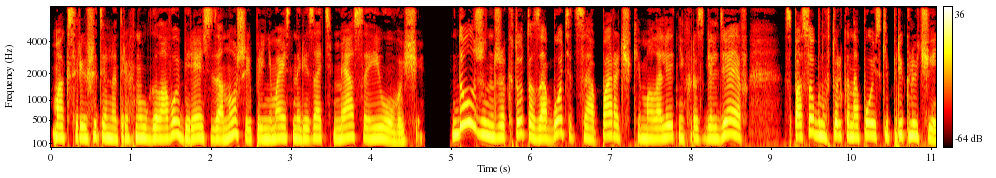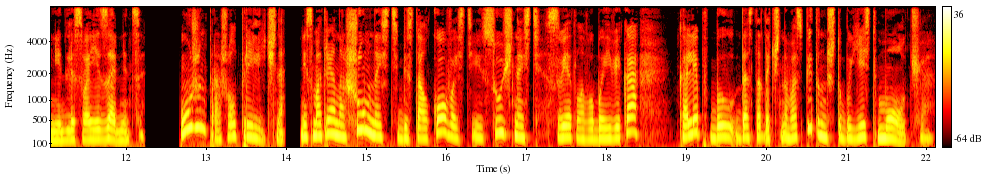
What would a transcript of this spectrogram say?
Макс решительно тряхнул головой, берясь за нож и принимаясь нарезать мясо и овощи. Должен же кто-то заботиться о парочке малолетних разгильдяев, способных только на поиски приключений для своей задницы. Ужин прошел прилично. Несмотря на шумность, бестолковость и сущность светлого боевика, Колеб был достаточно воспитан, чтобы есть молча,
